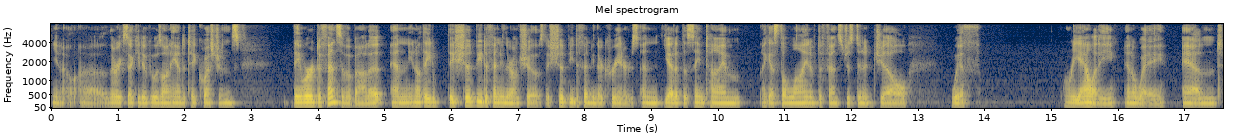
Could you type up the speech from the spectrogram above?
you know, uh, their executive who was on hand to take questions, they were defensive about it, and you know, they they should be defending their own shows. They should be defending their creators, and yet at the same time, I guess the line of defense just didn't gel with reality in a way, and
